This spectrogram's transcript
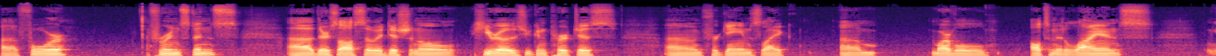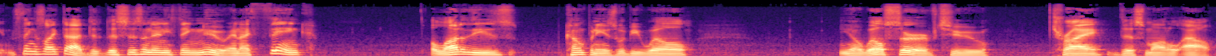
uh, 4, for instance. Uh, there's also additional heroes you can purchase um, for games like um, Marvel Ultimate Alliance, things like that. This isn't anything new, and I think a lot of these companies would be well, you know, well served to try this model out,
